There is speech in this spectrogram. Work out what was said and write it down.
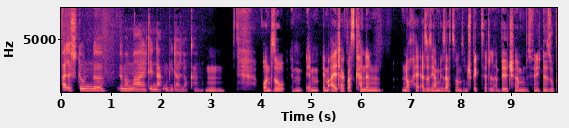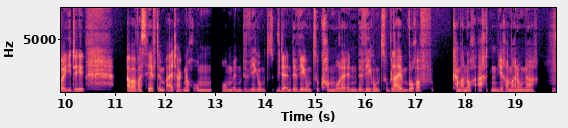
alle Stunde immer mal den Nacken wieder lockern. Mhm. Und so im, im, im Alltag, was kann denn noch, also Sie haben gesagt, so, so ein Spickzettel am Bildschirm, das finde ich eine super Idee. Aber was hilft im Alltag noch, um, um in Bewegung, wieder in Bewegung zu kommen oder in Bewegung zu bleiben? Worauf kann man noch achten, Ihrer Meinung nach? Mhm.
